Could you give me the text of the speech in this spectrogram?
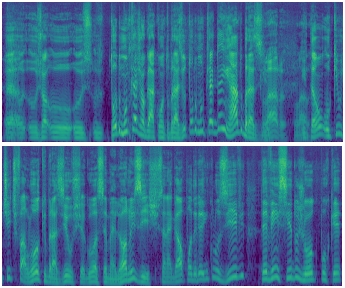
é, o- o o- todo mundo quer jogar contra o Brasil, todo mundo quer ganhar do Brasil. Claro, claro. Então, o que o Tite falou que o Brasil chegou a ser melhor, não existe. O Senegal poderia, inclusive, ter vencido o jogo, porque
